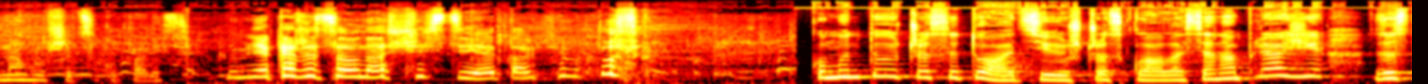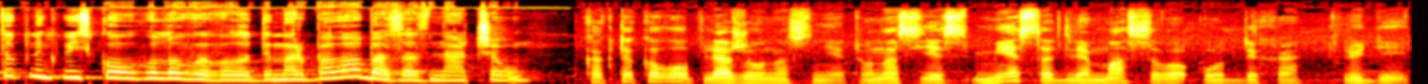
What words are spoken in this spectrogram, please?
на Глушице купались. Ну, мне кажется, у нас чистее там, чем тут. Коментуючи ситуацію, що склалася на пляжі, заступник міського голови Володимир Балаба зазначив. Как такового пляжа у нас нет. У нас есть место для массового отдыха людей.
